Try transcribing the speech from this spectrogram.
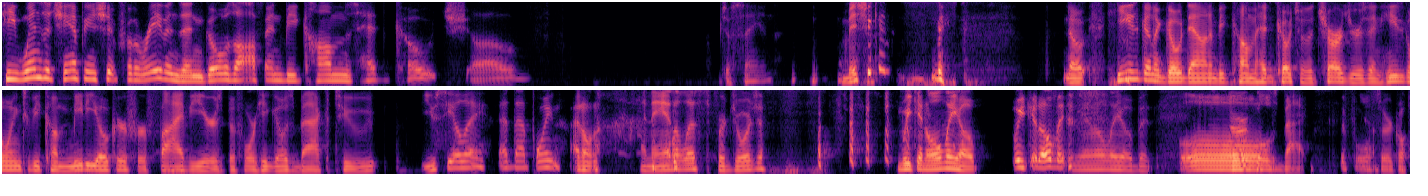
He wins a championship for the Ravens and goes off and becomes head coach of. Just saying. Michigan? No, he's going to go down and become head coach of the Chargers, and he's going to become mediocre for five years before he goes back to UCLA at that point. I don't. An analyst for Georgia? We can only hope. We could only. We can only hope it Oh, circles back. Full circle.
